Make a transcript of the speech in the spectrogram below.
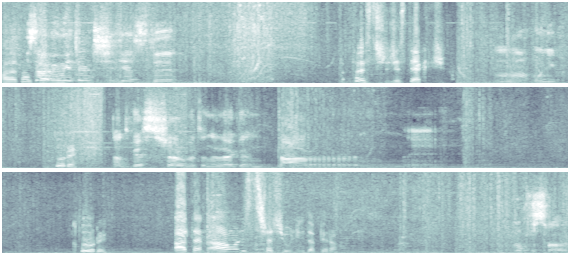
Ale tam I zabił mnie ten 30. to, jest 30 jakiś. Mhm, unik. Który? Na dwie strzelby ten legendarny. Który? A ten, a on jest trzeci u nich dopiero. No słaby.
